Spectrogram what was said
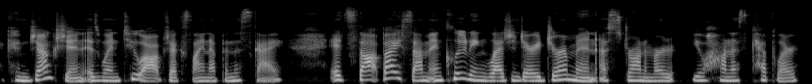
A conjunction is when two objects line up in the sky. It's thought by some, including legendary German astronomer Johannes Kepler,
